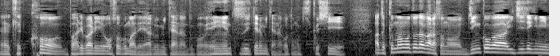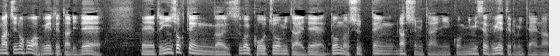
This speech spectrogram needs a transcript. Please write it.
えー結構バリバリ遅くまでやるみたいなところ延々続いてるみたいなことも聞くし、あと熊本だからその人口が一時的に町の方は増えてたりで、えっ、と、飲食店がすごい好調みたいで、どんどん出店ラッシュみたいに、こう、店増えてるみたいな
